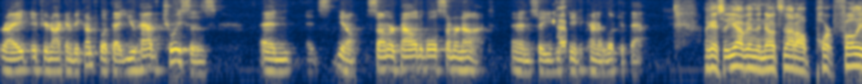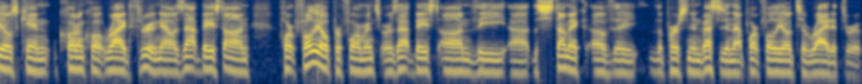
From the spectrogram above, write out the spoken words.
right? If you're not going to be comfortable with that, you have choices. And it's, you know, some are palatable, some are not. And so you just yep. need to kind of look at that. Okay, so you have in the notes not all portfolios can quote unquote ride through. Now, is that based on portfolio performance, or is that based on the uh, the stomach of the the person invested in that portfolio to ride it through?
